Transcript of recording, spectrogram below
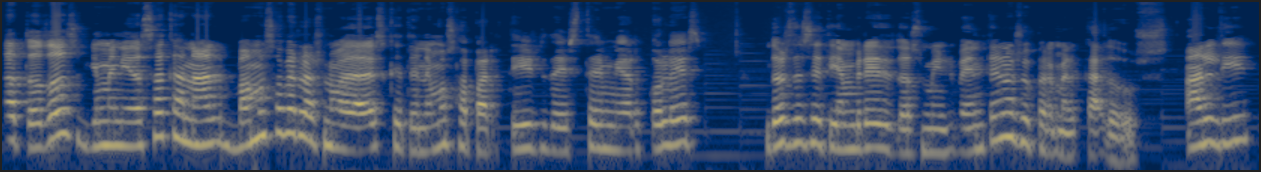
Hola a todos, bienvenidos al canal. Vamos a ver las novedades que tenemos a partir de este miércoles 2 de septiembre de 2020 en los supermercados Aldi.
